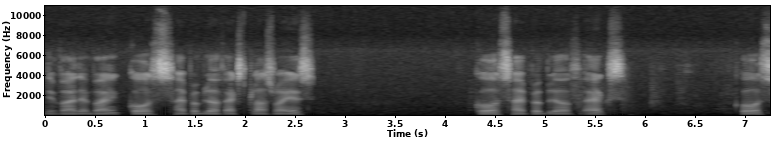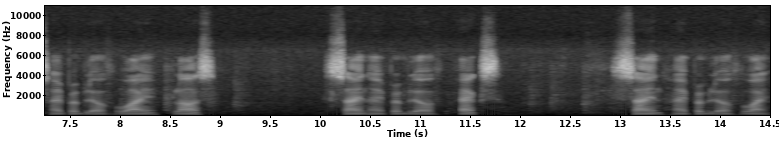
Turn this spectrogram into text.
divided by cos hyperbole of x plus y is cos hyperbole of x cos hyperbole of y plus sine hyperbole of x sine hyperbole of y.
